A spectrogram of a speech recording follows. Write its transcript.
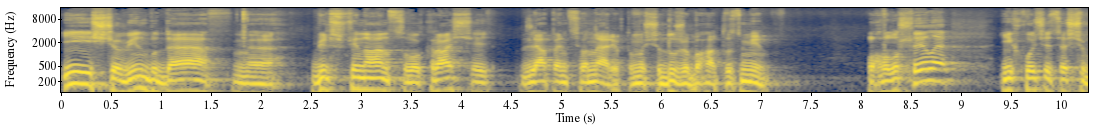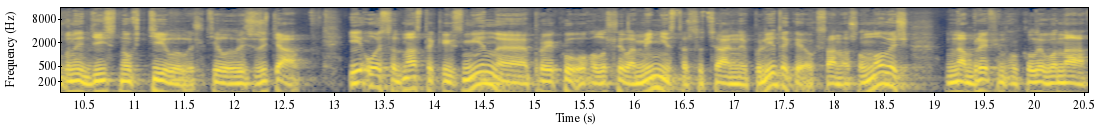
І що він буде е, більш фінансово кращий для пенсіонерів, тому що дуже багато змін оголосили, і хочеться, щоб вони дійсно втілились, втілились життя. І ось одна з таких змін, е, про яку оголосила міністр соціальної політики Оксана Жолнович на брифінгу, коли вона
